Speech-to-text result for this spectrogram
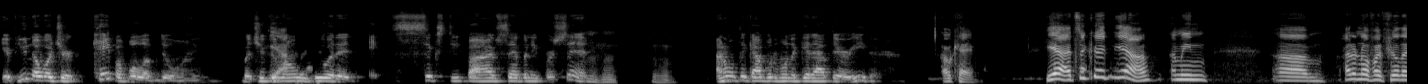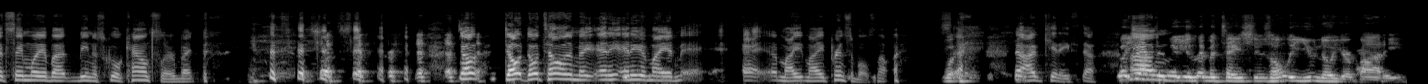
if you know what you're capable of doing, but you can yeah. only do it at 65, 70%, mm-hmm. mm-hmm. I don't think I would want to get out there either. Okay. Yeah, it's a good, yeah. I mean, um, I don't know if I feel that same way about being a school counselor, but don't don't don't tell him any any of my eh, my my principals. No. Well, no, I'm kidding. No. But you have um, to know your limitations. Only you know your body.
